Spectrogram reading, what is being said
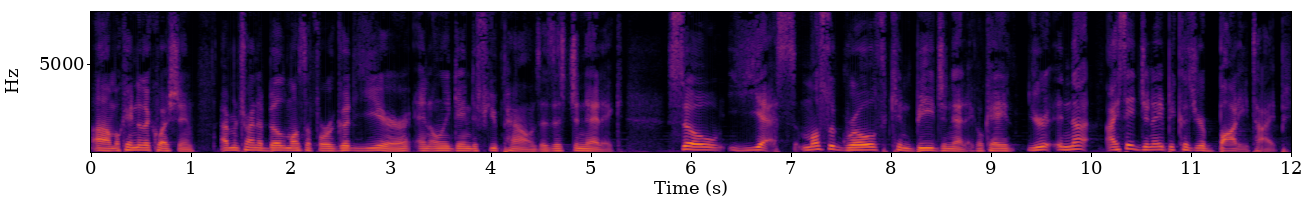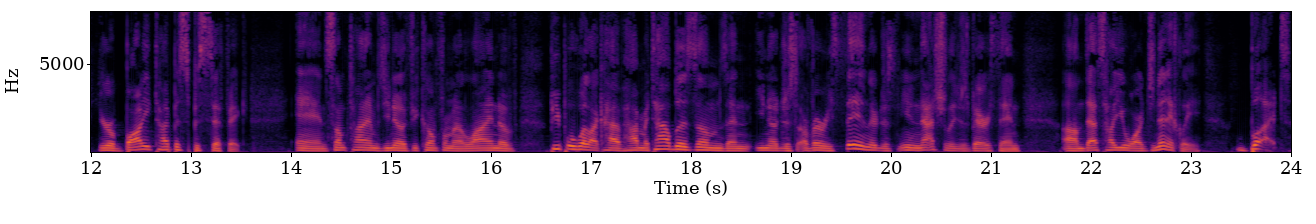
Um, okay, another question. I've been trying to build muscle for a good year and only gained a few pounds. Is this genetic? So yes, muscle growth can be genetic. Okay, you're not. I say genetic because your body type. Your body type is specific, and sometimes you know if you come from a line of people who are, like have high metabolisms and you know just are very thin, they're just you know naturally just very thin. Um, that's how you are genetically. But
